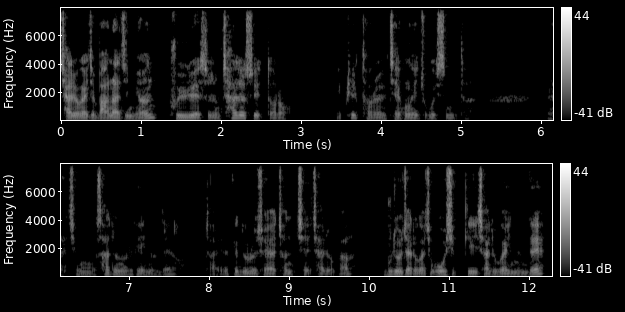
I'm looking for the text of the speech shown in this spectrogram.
자료가 이제 많아지면 분류해서 좀 찾을 수 있도록 필터를 제공해 주고 있습니다. 네, 지금 뭐 사전으로 되어 있는데요. 자 이렇게 누르셔야 전체 자료가 무료 자료가 지금 50개의 자료가 있는데 아,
